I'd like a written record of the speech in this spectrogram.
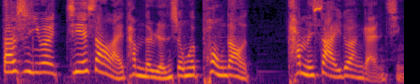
但是因为接下来他们的人生会碰到他们下一段感情，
